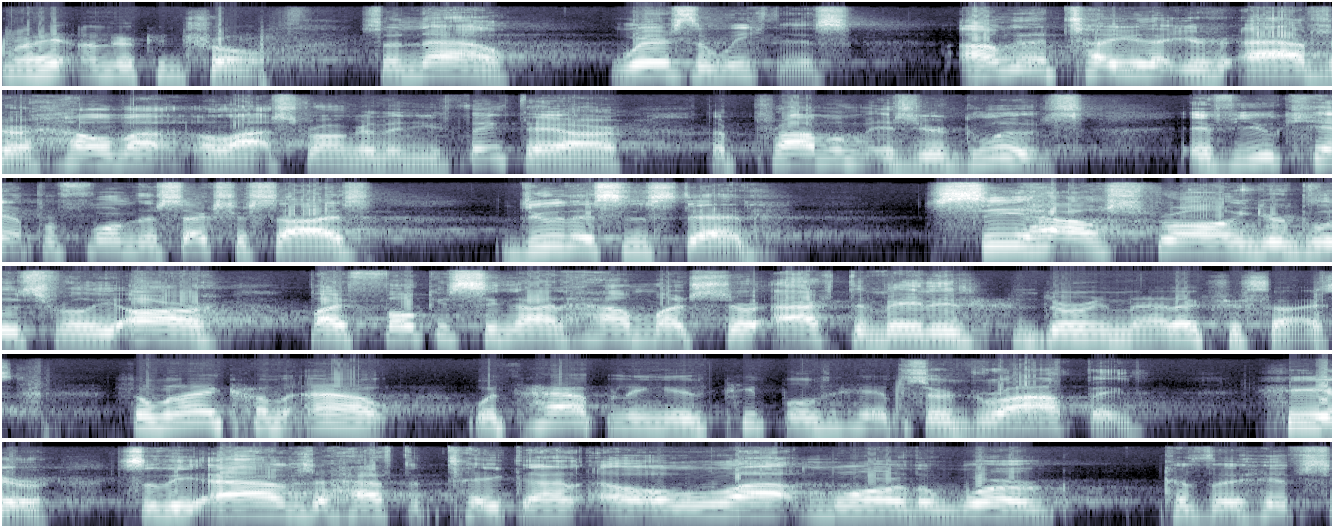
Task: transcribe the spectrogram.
Right under control. So now, where's the weakness? I'm going to tell you that your abs are a hell of a, a lot stronger than you think they are. The problem is your glutes. If you can't perform this exercise, do this instead. See how strong your glutes really are by focusing on how much they're activated during that exercise. So when I come out, what's happening is people's hips are dropping here. So the abs have to take on a lot more of the work because the hips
